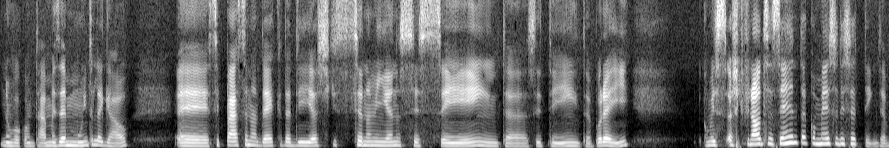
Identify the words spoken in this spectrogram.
Não vou contar, mas é muito legal. É, se passa na década de, acho que, se eu não me engano, 60, 70, por aí. Comece, acho que final de 60, começo de 70.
